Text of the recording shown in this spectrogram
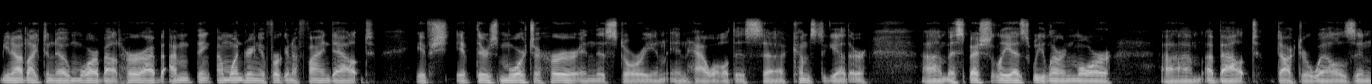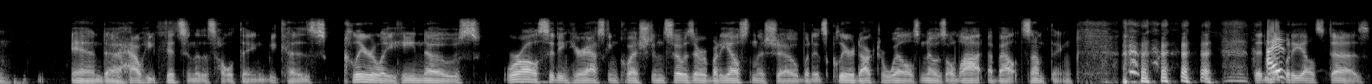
you know, I'd like to know more about her. I, I'm think I'm wondering if we're going to find out if sh if there's more to her in this story and, and how all this uh, comes together, um, especially as we learn more um, about Dr. Wells and and uh, how he fits into this whole thing because clearly he knows we're all sitting here asking questions so is everybody else in the show but it's clear dr wells knows a lot about something that I- nobody else does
